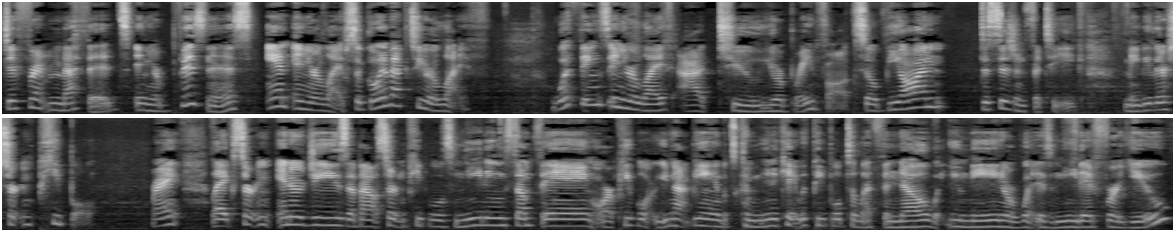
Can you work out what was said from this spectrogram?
different methods in your business and in your life. So going back to your life what things in your life add to your brain fog? So beyond decision fatigue. Maybe there's certain people, right? Like certain energies about certain people's needing something or people you're not being able to communicate with people to let them know what you need or what is needed for you.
